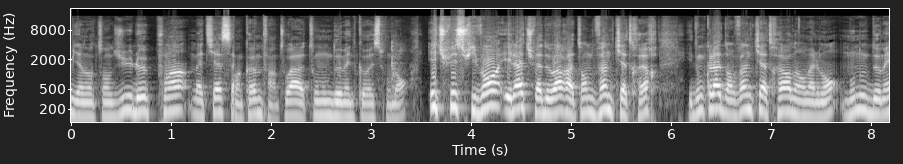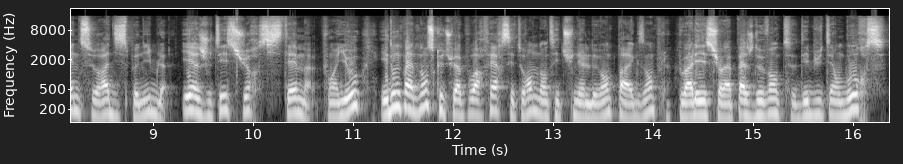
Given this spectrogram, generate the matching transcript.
bien entendu le point mathias.com, enfin toi, ton nom de domaine correspondant. Et tu fais suivant, et là tu vas devoir attendre 24 heures. Et donc là, dans 24 heures, normalement, mon nom de domaine sera disponible et ajouté sur system.io. Et donc maintenant, ce que tu vas pouvoir faire, c'est te rendre dans tes tunnels de vente par exemple. Tu vas aller sur la page de vente débuter en bourse.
